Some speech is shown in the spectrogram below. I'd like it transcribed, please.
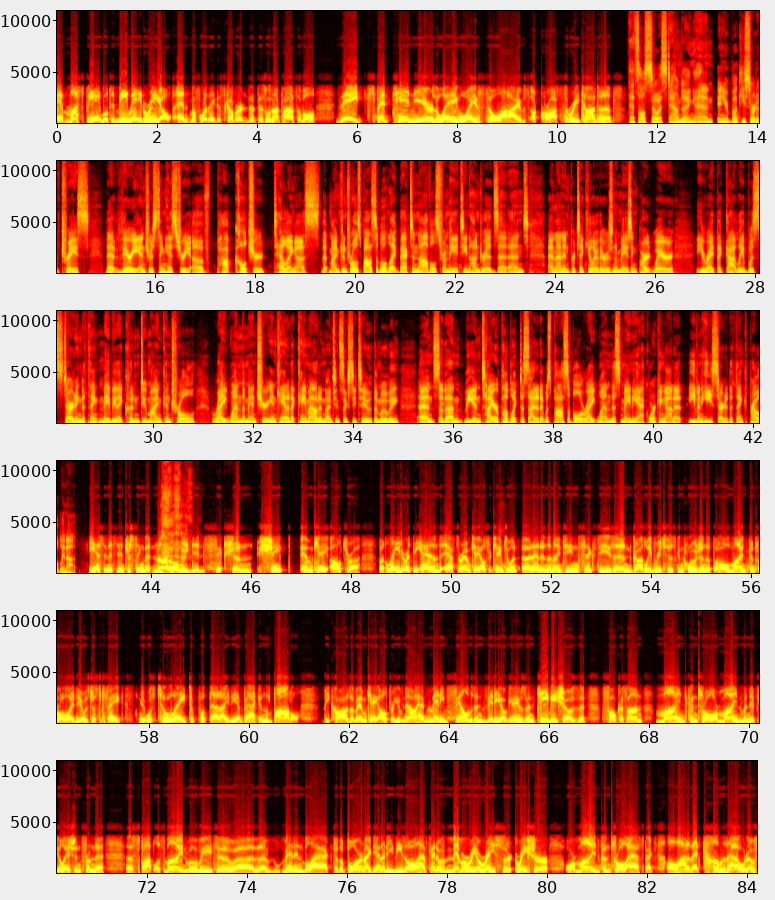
it must be able to be made real. And before they discovered that this was not possible, they spent 10 years laying waste to lives across three continents. That's all so astounding. And in your book, you sort of trace that very interesting history of pop culture telling us that mind control is possible, like back to novels from the 1800s. And, and, and then in particular, there was an amazing part where you're right that Gottlieb was starting to think maybe they couldn't do mind control right when the Manchurian Candidate came out in 1962, the movie. And so then the entire public decided it was possible right when this maniac working on it, even he started to think probably not. Yes, and it's interesting that not only did fiction shape MK Ultra, but later at the end, after MK Ultra came to an, an, end in the 1960s and Gottlieb reached his conclusion that the whole mind control idea was just a fake, it was too late to put that idea back in the bottle because of MK Ultra, you've now had many films and video games and TV shows that focus on mind control or mind manipulation, from the uh, Spotless Mind movie to uh, the Men in Black to the Bourne Identity. These all have kind of memory eraser, erasure or mind control aspects. A lot of that comes out of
